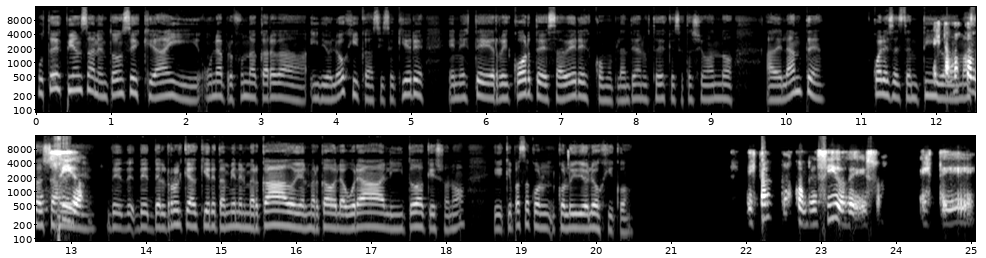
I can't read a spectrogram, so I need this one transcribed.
¿Ustedes piensan entonces que hay una profunda carga ideológica, si se quiere, en este recorte de saberes, como plantean ustedes que se está llevando adelante? ¿Cuál es el sentido, más allá de, del rol que adquiere también el mercado y el mercado laboral y todo aquello, ¿no? Eh, ¿Qué pasa con, con lo ideológico? Estamos convencidos de eso, este,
